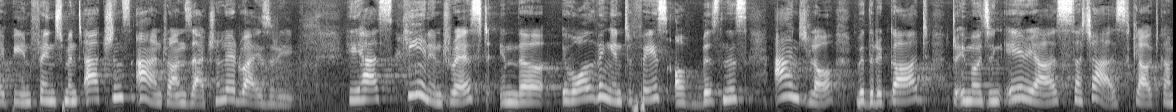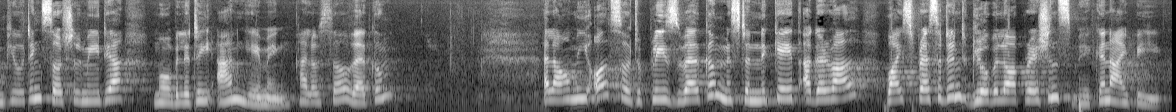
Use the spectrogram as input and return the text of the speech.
IP infringement actions, and transactional advisory. He has keen interest in the evolving interface of business and law with regard to emerging areas such as cloud computing, social media, mobility, and gaming. Hello, sir. Welcome. Allow me also to please welcome Mr. Niket Agarwal, Vice President, Global Operations, Beacon IP.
